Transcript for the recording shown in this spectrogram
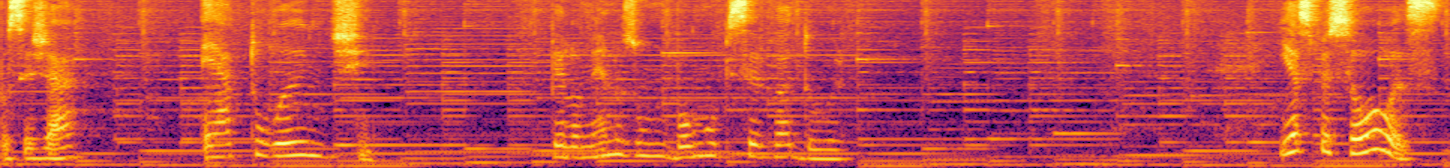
Você já é atuante, pelo menos um bom observador. E as pessoas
